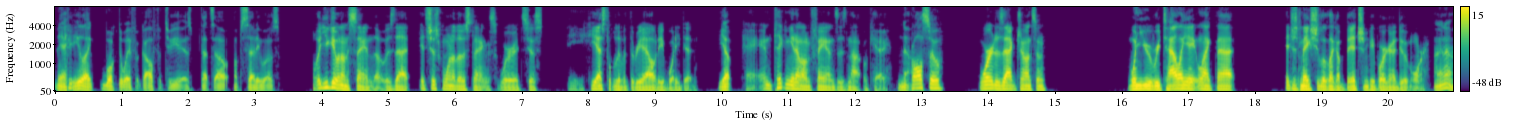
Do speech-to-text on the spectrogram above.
Yeah. He like walked away for golf for two years. That's how upset he was. But you get what I'm saying, though, is that it's just one of those things where it's just he has to live with the reality of what he did. Yep. And taking it out on fans is not okay. No. Also, word to Zach Johnson, when you retaliate like that, it just makes you look like a bitch and people are going to do it more. I know.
